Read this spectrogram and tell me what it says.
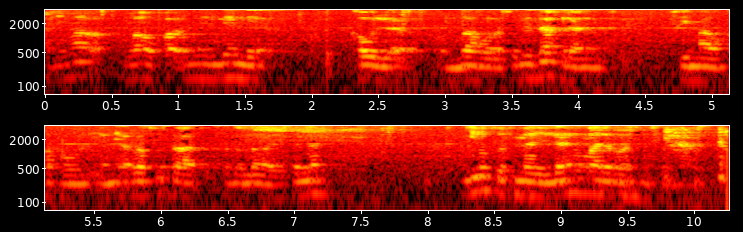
يعني ما ما قول الله ورسوله داخل يعني فيما اوقفه يعني الرسول صلى الله- صلى الله عليه وسلم يوقف ما لله وما للرسول صلى الله عليه وسلم.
